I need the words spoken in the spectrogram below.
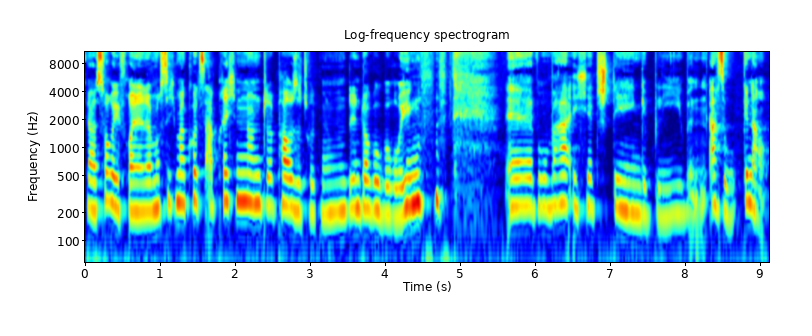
Ja, sorry, Freunde, da musste ich mal kurz abbrechen und äh, Pause drücken und den Doggo beruhigen. äh, wo war ich jetzt stehen geblieben? Ach so, genau.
